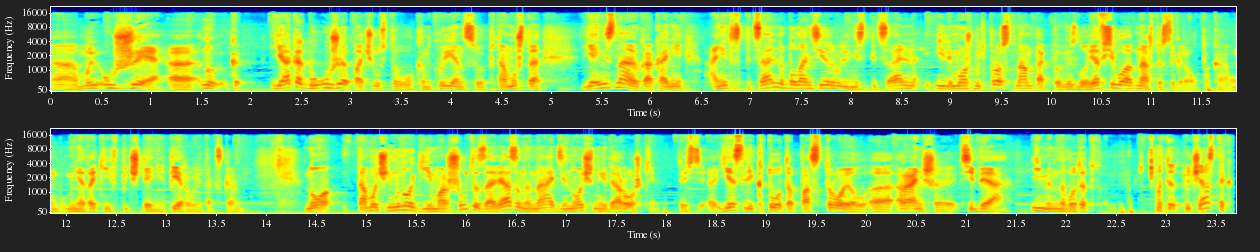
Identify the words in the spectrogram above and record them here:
э, мы уже, ну, я как бы уже почувствовал конкуренцию, потому что я не знаю, как они... Они это специально балансировали, не специально, или, может быть, просто нам так повезло. Я всего однажды сыграл пока, у меня такие впечатления, первые, так скажем. Но там очень многие маршруты завязаны на одиночные дорожки. То есть, э, если кто-то построил э, раньше тебя именно вот этот вот этот участок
